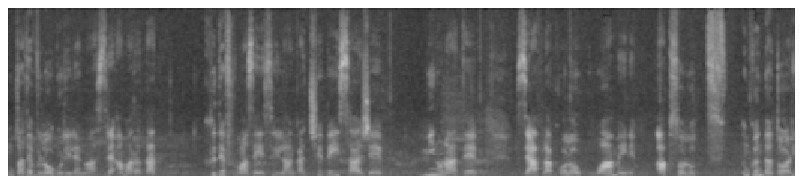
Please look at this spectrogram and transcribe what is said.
În toate vlogurile noastre am arătat cât de frumoasă e Sri Lanka, ce peisaje minunate se află acolo, oameni absolut încântători.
